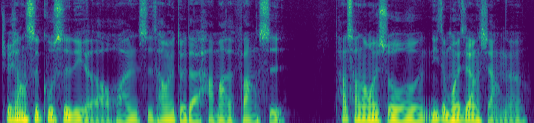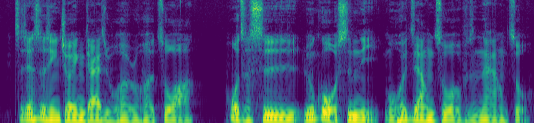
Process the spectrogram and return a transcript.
就像是故事里的老獾时常会对待蛤蟆的方式，他常常会说：“你怎么会这样想呢？这件事情就应该如何如何做啊？”或者是“如果我是你，我会这样做，而不是那样做。”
